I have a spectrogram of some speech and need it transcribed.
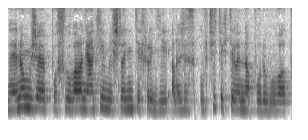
nejenom, že posluhoval nějaké myšlení těch lidí, ale že určitě chtěli napodobovat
